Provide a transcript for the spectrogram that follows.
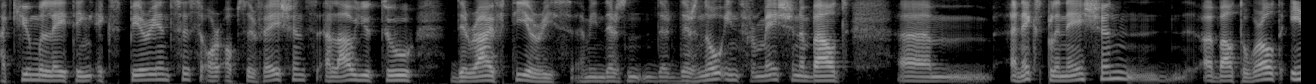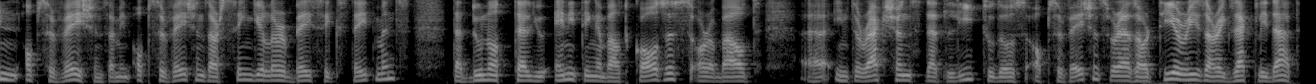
accumulating experiences or observations allow you to derive theories. I mean, there's there, there's no information about um, an explanation about the world in observations. I mean, observations are singular basic statements that do not tell you anything about causes or about uh, interactions that lead to those observations, whereas our theories are exactly that.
